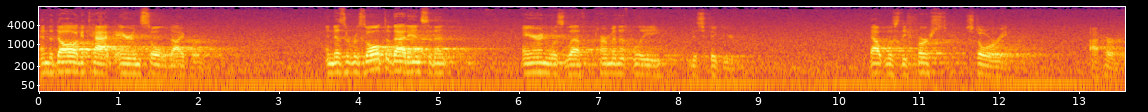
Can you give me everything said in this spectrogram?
and the dog attacked Aaron's sole diaper. And as a result of that incident, Aaron was left permanently disfigured. That was the first story I heard.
